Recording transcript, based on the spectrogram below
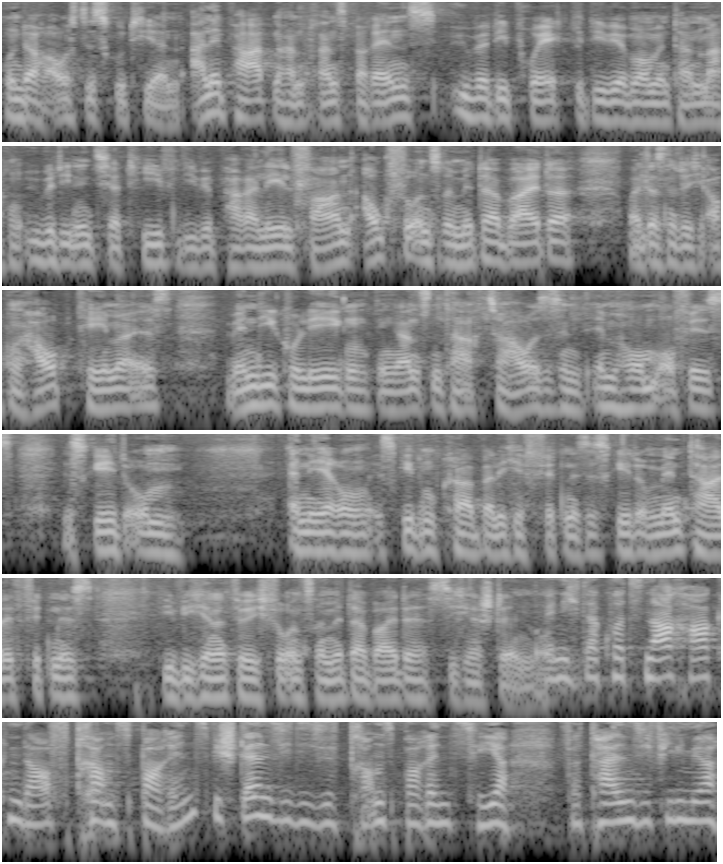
und auch ausdiskutieren. Alle Partner haben Transparenz über die Projekte, die wir momentan machen, über die Initiativen, die wir parallel fahren, auch für unsere Mitarbeiter, weil das natürlich auch ein Hauptthema ist, wenn die Kollegen den ganzen Tag zu Hause sind im Homeoffice. Es geht um Ernährung, es geht um körperliche Fitness, es geht um mentale Fitness, die wir hier natürlich für unsere Mitarbeiter sicherstellen wollen. Wenn ich da kurz nachhaken darf, Transparenz. Wie stellen Sie diese Transparenz her? Verteilen Sie viel mehr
